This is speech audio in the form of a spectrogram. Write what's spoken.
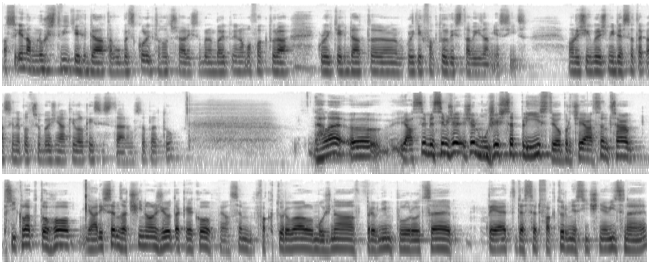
asi i na množství těch dat a vůbec kolik toho třeba, když se budeme bavit jenom o faktura, kolik těch dat uh, nebo kolik těch faktur vystaví za měsíc. No, když jich budeš mít 10, tak asi nepotřebuješ nějaký velký systém, se pletu? Hele, eh, já si myslím, že, že můžeš se plíst, jo, protože já jsem třeba příklad toho, já když jsem začínal, že jo, tak jako já jsem fakturoval možná v prvním půlroce 5, 10 faktur měsíčně, víc ne.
